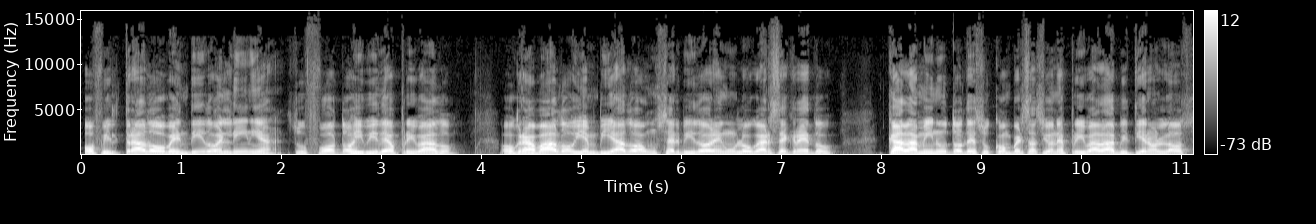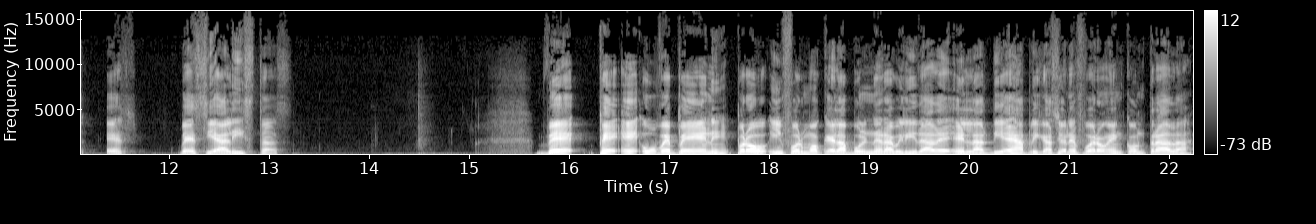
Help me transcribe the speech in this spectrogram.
o filtrado o vendido en línea sus fotos y videos privados, o grabado y enviado a un servidor en un lugar secreto, cada minuto de sus conversaciones privadas, advirtieron los especialistas. VPE VPN Pro informó que las vulnerabilidades en las 10 aplicaciones fueron encontradas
